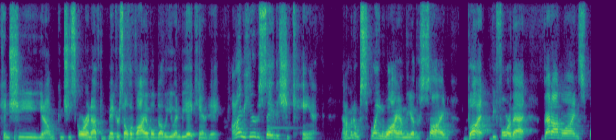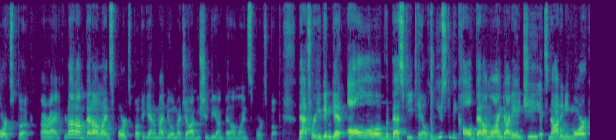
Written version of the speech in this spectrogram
Can she, you know, can she score enough to make herself a viable WNBA candidate? I'm here to say that she can. And I'm going to explain why on the other side. But before that, Bet Online Sportsbook. All right. If you're not on Bet Online Sportsbook, again, I'm not doing my job. You should be on Bet Online Sportsbook. That's where you can get all of the best details. It used to be called betonline.ag. It's not anymore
